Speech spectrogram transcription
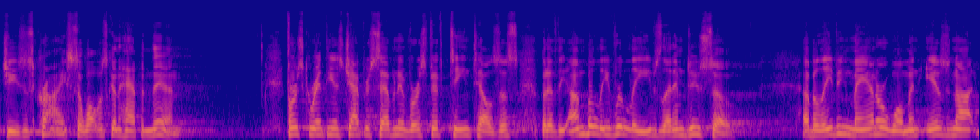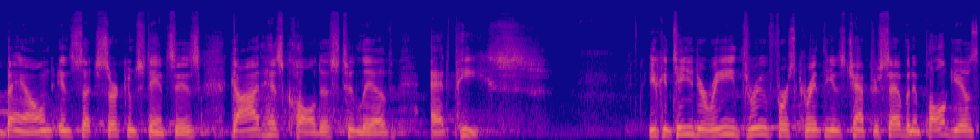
Jesus Christ. So, what was going to happen then? 1 Corinthians chapter 7 and verse 15 tells us, But if the unbeliever leaves, let him do so. A believing man or woman is not bound in such circumstances. God has called us to live at peace. You continue to read through 1 Corinthians chapter 7, and Paul gives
